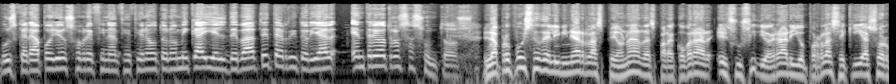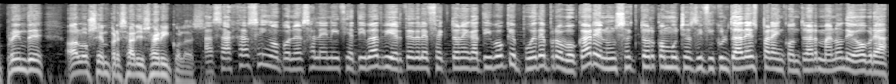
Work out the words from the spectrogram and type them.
buscará apoyo sobre financiación autonómica y el debate territorial, entre otros asuntos. La propuesta de eliminar las peonadas para cobrar el subsidio agrario por la sequía sorprende a los empresarios agrícolas. Asaja, sin oponerse a la iniciativa, advierte del efecto negativo que puede provocar en un sector con muchas dificultades para encontrar mano de obra.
